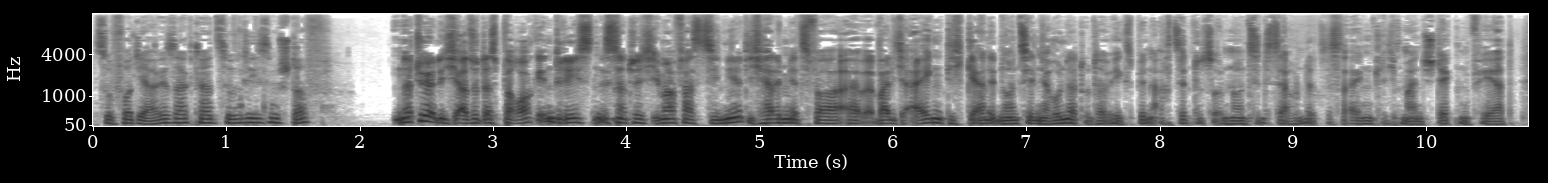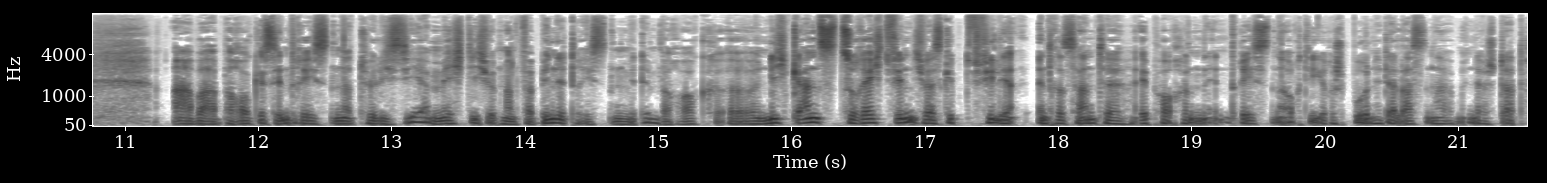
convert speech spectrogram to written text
sofort Ja gesagt hat zu diesem Stoff? Natürlich, also das Barock in Dresden ist natürlich immer fasziniert. Ich hatte mir zwar, äh, weil ich eigentlich gerne im 19. Jahrhundert unterwegs bin, 18. und 19. Jahrhundert ist eigentlich mein Steckenpferd, aber Barock ist in Dresden natürlich sehr mächtig und man verbindet Dresden mit dem Barock. Äh, nicht ganz zu Recht, finde ich, weil es gibt viele interessante Epochen in Dresden auch, die ihre Spuren hinterlassen haben in der Stadt.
